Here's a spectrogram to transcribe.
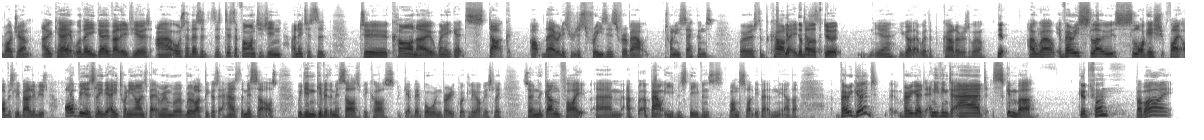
Roger. Okay, well there you go, valued viewers. Uh, also, there's a, there's disadvantage in. I noticed that Tucano when it gets stuck up there, it literally just freezes for about 20 seconds, whereas the Picada Yep, it they'll does. both do it. Yeah, you got that with the Picada as well. Yep. Oh well, a very slow, sluggish fight. Obviously, value views. Obviously, the A29 is better in real real life because it has the missiles. We didn't give it the missiles because it get a bit boring very quickly, obviously. So in the gunfight, um, about even Stevens, one slightly better than the other. Very good, very good. Anything to add, Skimba? Good fun. Bye bye.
